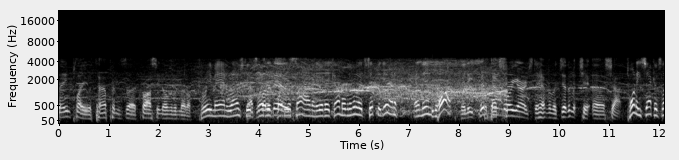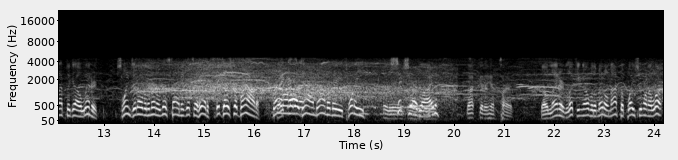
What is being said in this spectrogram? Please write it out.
same play with Tompkins uh, crossing over the middle. Three-man rush gives Leonard plenty of time, and here they come over the middle. It's tipped again, and then caught. They need 15 That's- more yards to have a legitimate uh, shot. 20 seconds left to go. Leonard swings it over the middle. This time he gets ahead. It goes to Brown. Brown all the way down, down to the 26-yard line. Not going to have time. So Leonard looking over the middle, not the place you want to look.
